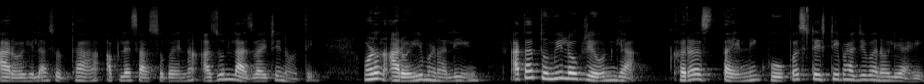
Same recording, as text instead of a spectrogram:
आरोहीला सुद्धा आपल्या सासूबाईंना अजून लाजवायचे नव्हते. म्हणून आरोही म्हणाली आता तुम्ही लोक जेवून घ्या. खरंच ताईंनी खूपच टेस्टी भाजी बनवली आहे.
